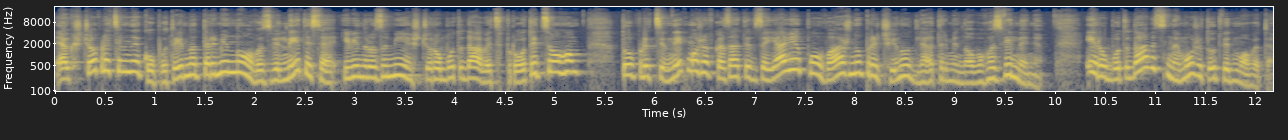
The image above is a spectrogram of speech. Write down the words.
Якщо працівнику потрібно терміново звільнитися, і він розуміє, що роботодавець проти цього, то працівник може вказати в заяві поважну причину для термінового звільнення, і роботодавець не може тут відмовити.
